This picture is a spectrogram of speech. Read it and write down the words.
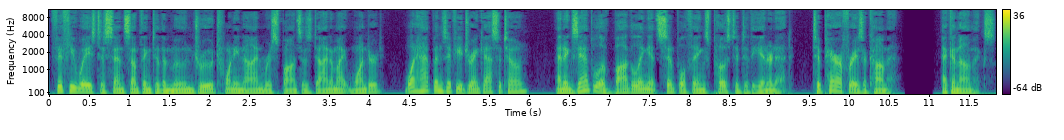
50 ways to send something to the moon drew 29 responses. dynomight wondered, what happens if you drink acetone? An example of boggling at simple things posted to the internet, to paraphrase a comment. Economics.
